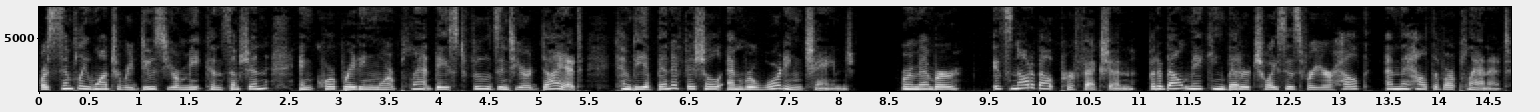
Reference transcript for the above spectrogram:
or simply want to reduce your meat consumption, incorporating more plant based foods into your diet can be a beneficial and rewarding change. Remember, it's not about perfection, but about making better choices for your health and the health of our planet.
